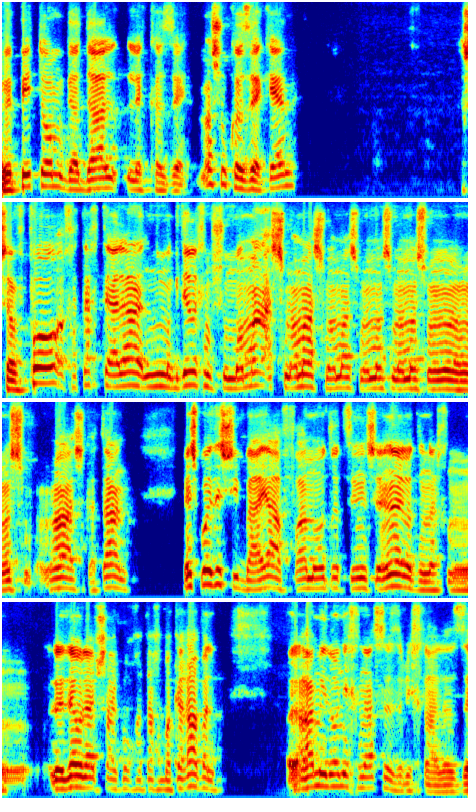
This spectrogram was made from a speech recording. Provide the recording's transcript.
ופתאום גדל לכזה, משהו כזה, כן? עכשיו פה החתך תעלה, אני מגדיר לכם שהוא ממש ממש ממש ממש ממש ממש ממש קטן. יש פה איזושהי בעיה, הפרעה מאוד רצינית של אנרגיות, אנחנו, לזה אולי אפשר לקרוא חתך בקרה, אבל רמי לא נכנס לזה בכלל, אז,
